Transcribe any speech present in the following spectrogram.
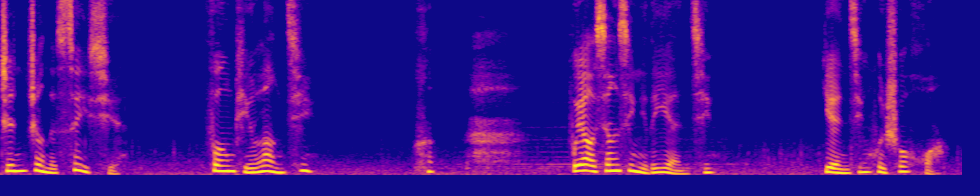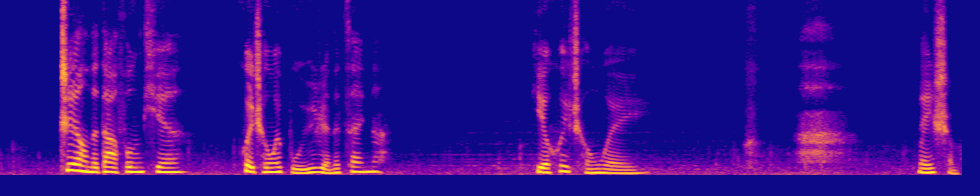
真正的碎雪，风平浪静。哼，不要相信你的眼睛，眼睛会说谎。这样的大风天，会成为捕鱼人的灾难，也会成为……没什么。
